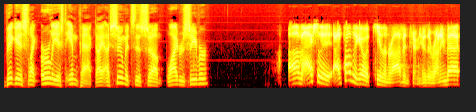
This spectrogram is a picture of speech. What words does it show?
biggest, like earliest impact? I assume it's this uh, wide receiver. Um, actually, I'd probably go with Keilan Robinson, who's a running back.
